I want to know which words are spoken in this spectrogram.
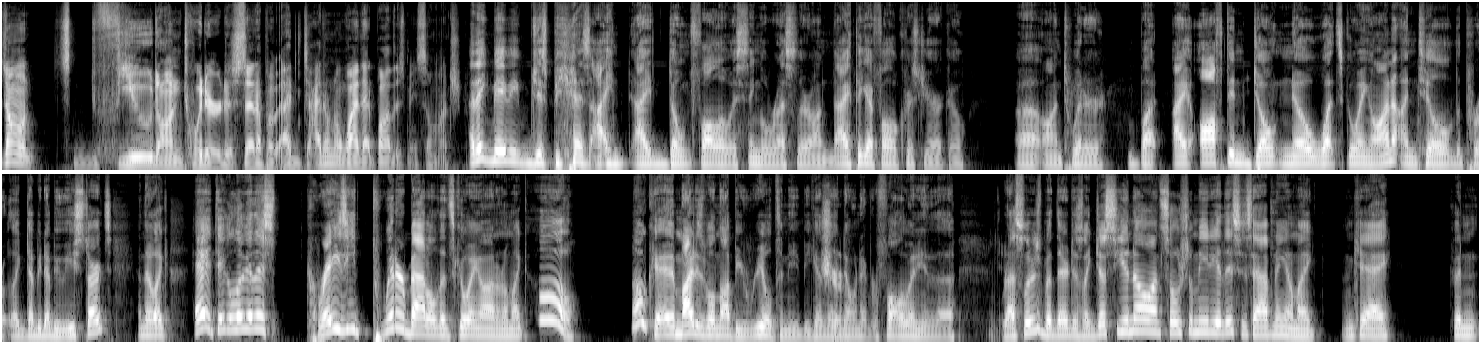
don't feud on Twitter to set up a. I, I don't know why that bothers me so much. I think maybe just because I I don't follow a single wrestler on. I think I follow Chris Jericho uh, on Twitter. but I often don't know what's going on until the pro, like WWE starts, and they're like, "Hey, take a look at this crazy Twitter battle that's going on," and I'm like, "Oh, okay." It might as well not be real to me because Sure. I don't ever follow any of the wrestlers, but they're just like, "Just so you know, on social media, this is happening," and I'm like, "Okay." Couldn't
